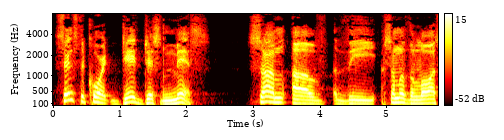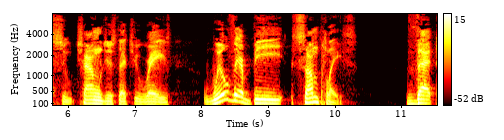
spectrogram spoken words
since the court did dismiss some of the some of the lawsuit challenges that you raised, will there be some place that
